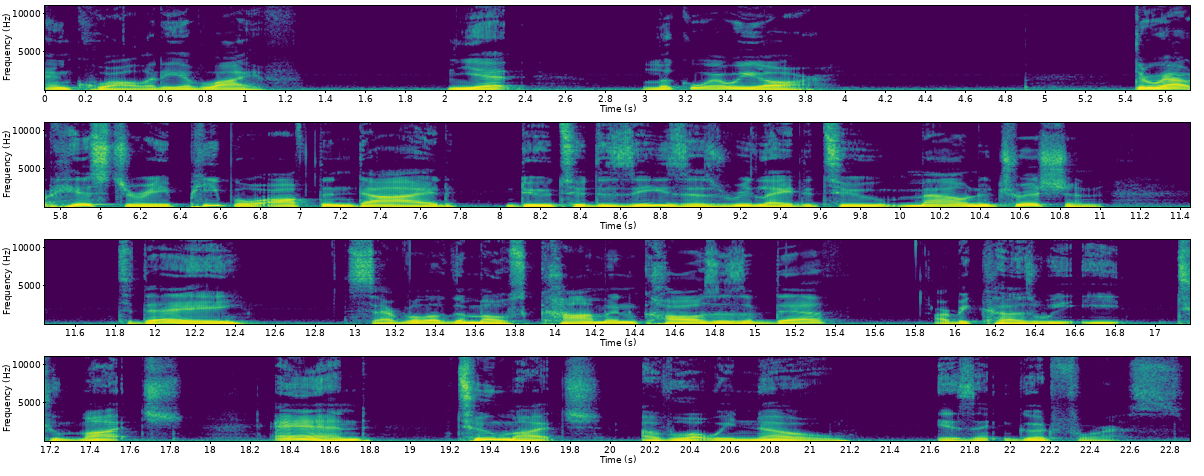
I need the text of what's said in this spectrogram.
and quality of life. Yet, look where we are. Throughout history, people often died due to diseases related to malnutrition. Today, several of the most common causes of death are because we eat too much and too much of what we know isn't good for us.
